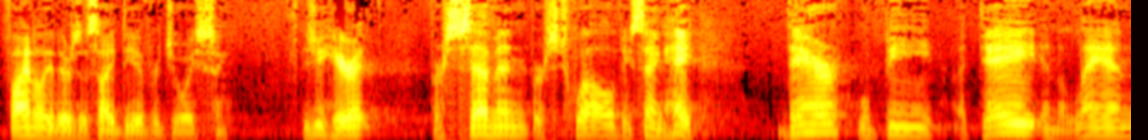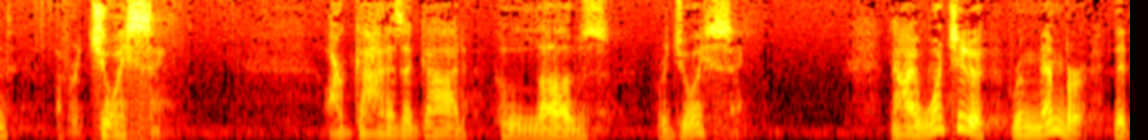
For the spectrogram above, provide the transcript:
Finally, there's this idea of rejoicing. Did you hear it? Verse 7, verse 12, he's saying, hey, there will be a day in the land of rejoicing. Our God is a God who loves rejoicing. Now, I want you to remember that,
